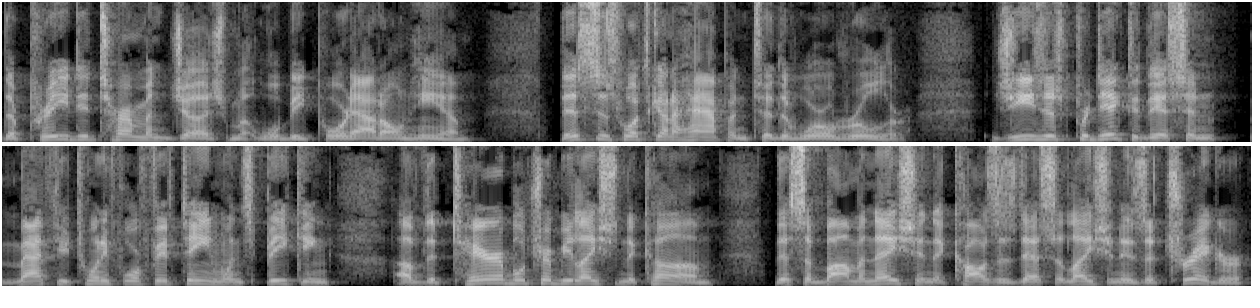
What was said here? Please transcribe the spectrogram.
the predetermined judgment will be poured out on him. This is what's going to happen to the world ruler. Jesus predicted this in Matthew 24 15 when speaking of the terrible tribulation to come. This abomination that causes desolation is a trigger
